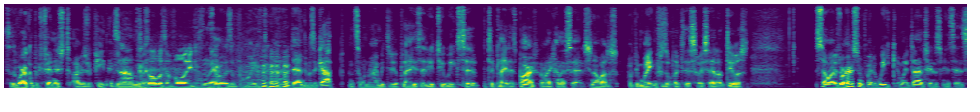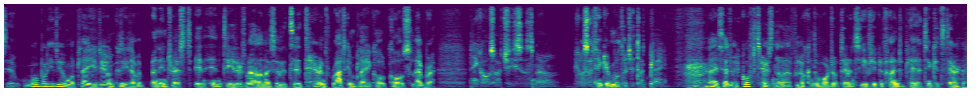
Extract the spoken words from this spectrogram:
So the World Cup had finished, I was repeating exams. There's always a void, isn't there? There's always a void. and then there was a gap, and someone rang me to do a play. They said, You had two weeks to, to play this part. And I kind of said, You know what? I've been waiting for something like this. So I said, I'll do it. So I was rehearsing for about a week, and my dad turns to me and says, "What, what are you doing? What play are you doing?" Because he'd have a, an interest in, in theatre as well. And I said, "It's a Terence Rattigan play called Cause Célèbre." And he goes, "Oh Jesus, no!" He goes, "I think your mother did that play." I said, right, "Go upstairs now. Have a look in the wardrobe there and see if you can find the play. I think it's there."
